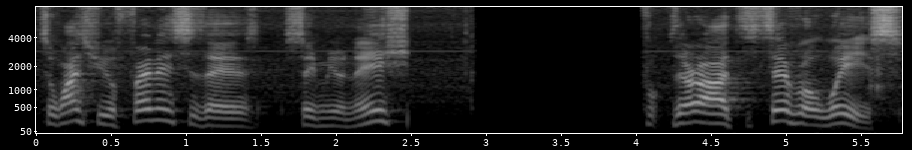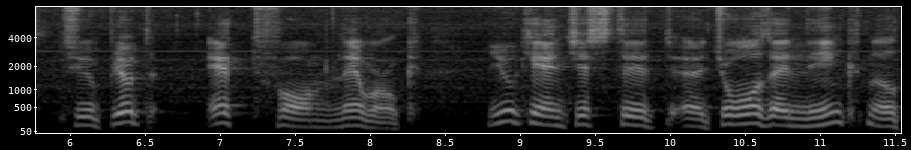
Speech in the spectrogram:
So once you finish the simulation, there are several ways to build ETFOMM network. You can just uh, draw the link node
